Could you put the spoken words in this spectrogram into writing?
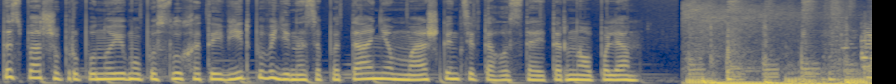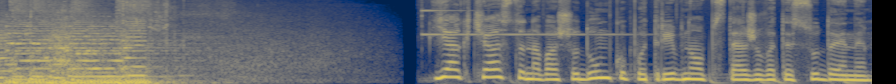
Та спершу пропонуємо послухати відповіді на запитання мешканців та гостей Тернополя. Як часто, на вашу думку, потрібно обстежувати судини?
